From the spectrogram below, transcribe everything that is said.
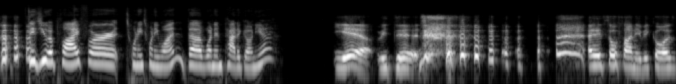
Did you apply for 2021, the one in Patagonia? Yeah, we did. and it's so funny because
